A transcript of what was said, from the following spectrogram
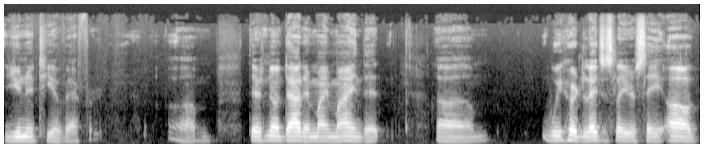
unity of effort. Um, there's no doubt in my mind that um, we heard legislators say, "Oh,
